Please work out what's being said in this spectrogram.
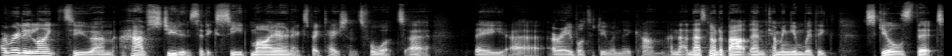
I really like to um, have students that exceed my own expectations for what uh, they uh, are able to do when they come, and, and, that's not about them coming in with the skills that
